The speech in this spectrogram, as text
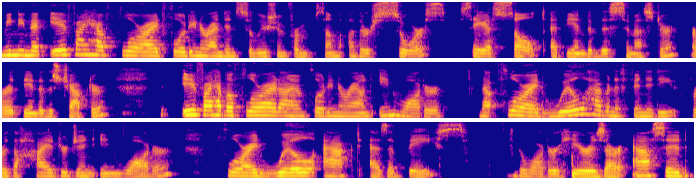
meaning that if I have fluoride floating around in solution from some other source, say a salt at the end of this semester or at the end of this chapter, if I have a fluoride ion floating around in water, that fluoride will have an affinity for the hydrogen in water. Fluoride will act as a base. The water here is our acid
